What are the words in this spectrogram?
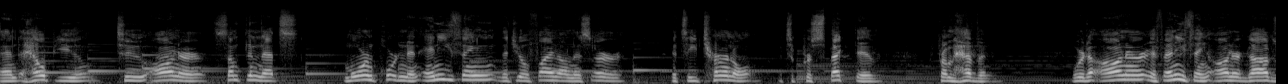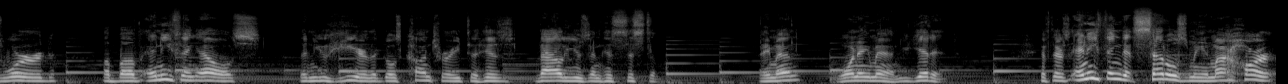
and help you to honor something that's more important than anything that you'll find on this earth. It's eternal, it's a perspective from heaven. We're to honor, if anything, honor God's word above anything else than you hear that goes contrary to his values and his system. Amen? One amen. You get it if there's anything that settles me in my heart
